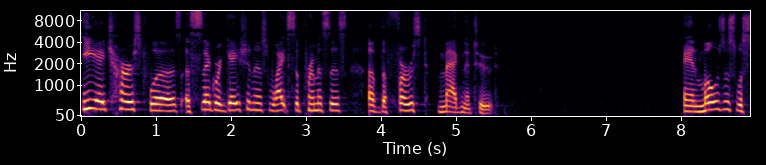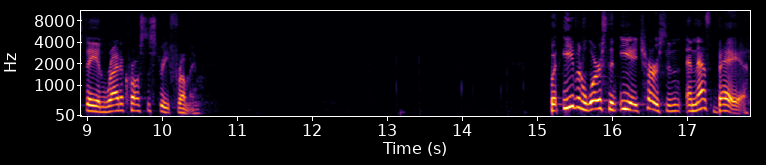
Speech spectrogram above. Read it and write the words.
E.H. Hurst was a segregationist white supremacist of the first magnitude. And Moses was staying right across the street from him. But even worse than E.H. Hurst, and, and that's bad,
